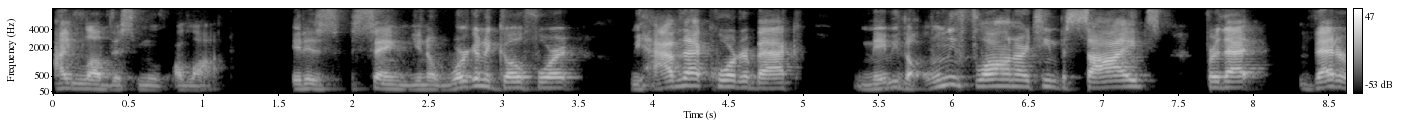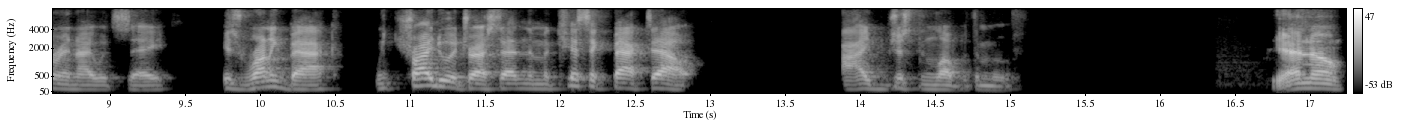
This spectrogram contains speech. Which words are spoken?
I love this move a lot. It is saying, you know, we're going to go for it. We have that quarterback. Maybe the only flaw on our team besides for that veteran, I would say, is running back. We tried to address that, and then McKissic backed out. I'm just in love with the move. Yeah, no.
